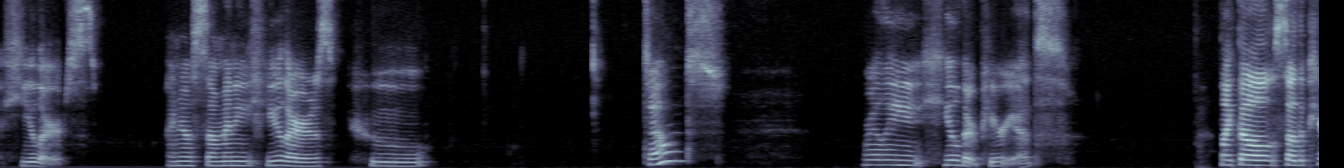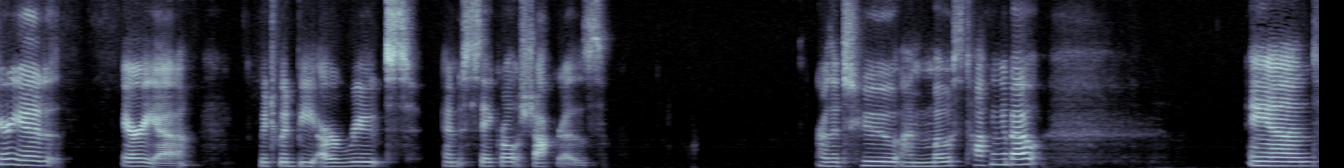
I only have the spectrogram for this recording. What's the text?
healers. I know so many healers who don't really heal their periods. Like they'll, so the period area, which would be our root and sacral chakras, are the two I'm most talking about. And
